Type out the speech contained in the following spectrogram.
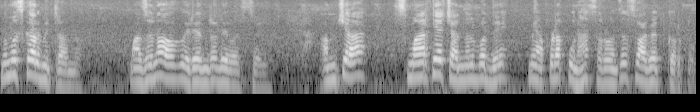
नमस्कार मित्रांनो. माझं नाव वीरेंद्र देवस्थळी. आमच्या स्मार्ट या चॅनलमध्ये मी आपणा पुन्हा सर्वांचं स्वागत करतो.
